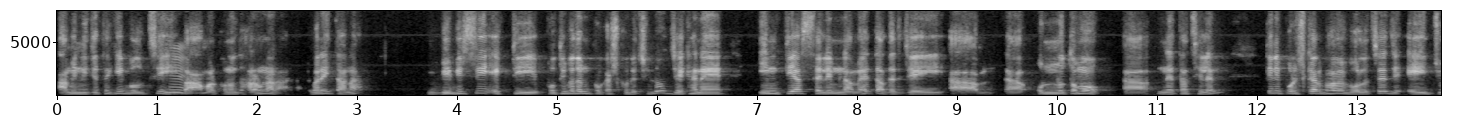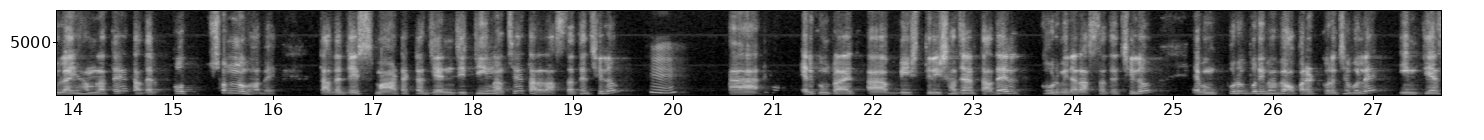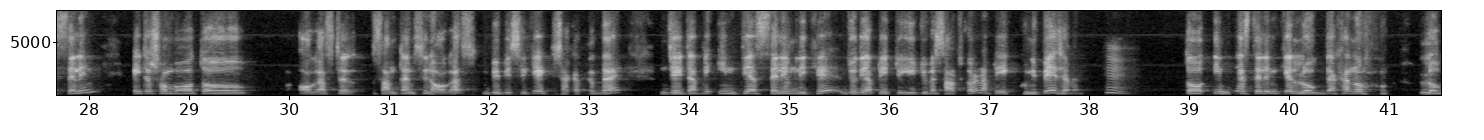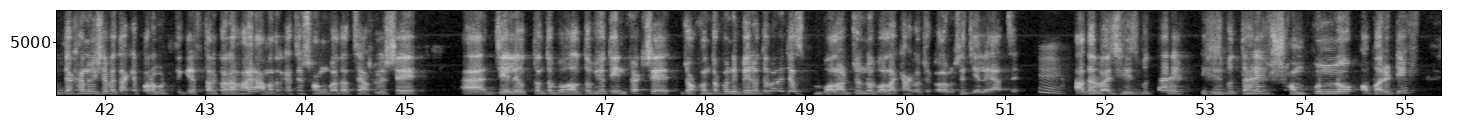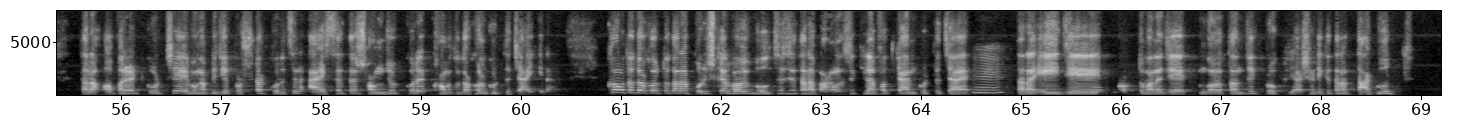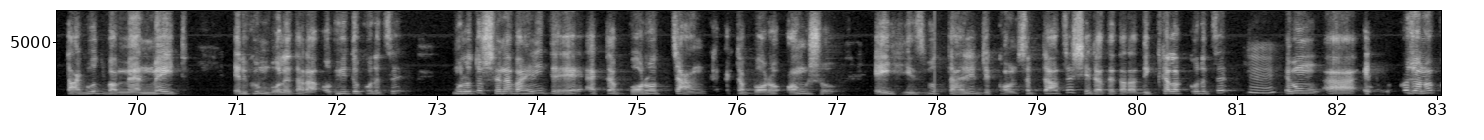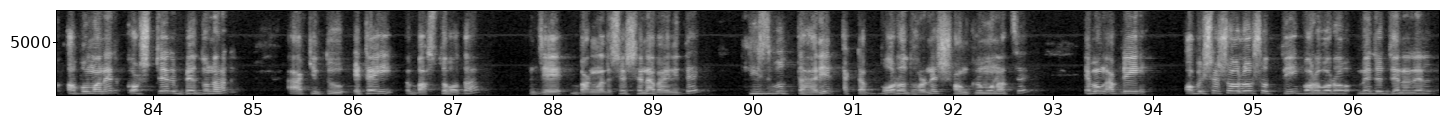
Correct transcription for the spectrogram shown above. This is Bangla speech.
আমি নিজে থেকেই বলছি বা আমার কোনো ধারণা না একেবারেই তা না। বিবিসি একটি প্রতিবেদন প্রকাশ করেছিল যেখানে ইমতিয়াজ সেলিম নামে তাদের যেই অন্যতম নেতা ছিলেন তিনি পরিষ্কারভাবে বলেছে যে এই জুলাই হামলাতে তাদের প্রচ্ছন্নভাবে তাদের যে স্মার্ট একটা জেনজি টিম আছে তারা রাস্তাতে ছিল। আহ, এরকম প্রায় বিশ ত্রিশ হাজার তাদের কর্মীরা রাস্তাতে ছিল এবং পুরোপুরি ভাবে অপারেট করেছে বলে ইমতিয়াজ সেলিম। এটা সম্ভবত অগাস্টের সামটাইমস ইন অগাস্ট বিবিসি কে একটি সাক্ষাৎকার দেয় যেটা আপনি ইমতিয়াজ সেলিম লিখে যদি আপনি একটু ইউটিউবে সার্চ করেন আপনি এক্ষুনি পেয়ে যাবেন। তো ইমতিয়াজ সেলিমকে লোক দেখানো লোক দেখানো হিসেবে তাকে পরবর্তী গ্রেফতার করা হয়। আমাদের কাছে সংবাদ আছে আসলে সে জেলে অত্যন্ত বহাল তবিয়ত। ইনফ্যাক্ট সে যখন তখনই বের হতে পারে জাস্ট বলার জন্য বলা কাগজে কলম সে জেলে আছে। Otherwise Hizbut Tahrir Hizbut Tahrir সম্পূর্ণ অপারেটিভ তারা অপারেট করছে এবং আপনি যে প্রশ্নটা করেছেন আইএসএস এর সংযোগ করে ক্ষমতা দখল করতে চায় কিনা। ক্ষমতা দখল তো তারা পরিষ্কারভাবে বলছে যে তারা বাংলাদেশে খিলাফত কায়েম করতে চায়। তারা এই যে বর্তমানে যে গণতান্ত্রিক প্রক্রিয়া সেটিকে তারা তাগুদ তাগুদ বা ম্যানমেড এরকম বলে তারা অভিহিত করেছে। মূলত সেনাবাহিনীতে একটা বড় চাঙ্ক একটা বড় অংশ এই হিজবুত তাহরির যে কনসেপ্টটা আছে সেটাতে তারা দীক্ষা লাভ করেছে এবং দুঃখজনক অপমানের কষ্টের বেদনার কিন্তু এটাই বাস্তবতা যে বাংলাদেশের সেনাবাহিনীতে হিজবুত তাহারির একটা বড় ধরনের সংক্রমণ আছে। এবং আপনি অবিশ্বাস্য হলেও সত্যি বড় বড় মেজর জেনারেল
